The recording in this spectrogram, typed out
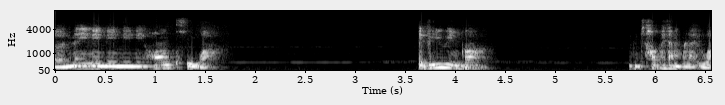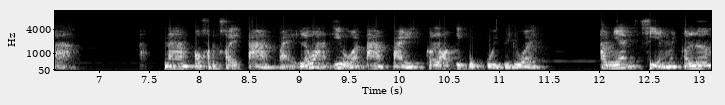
อในในในในในห้องครัวไอพี่วินก็มันเข้าไปทำอะไรวะนางก็ค่อยๆตามไป ระหว่างที่บอกว่าตามไป ก็ล็อกอีปุกปุยไปด้วยคราวเนี้ยเสียงมันก็เริ่ม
